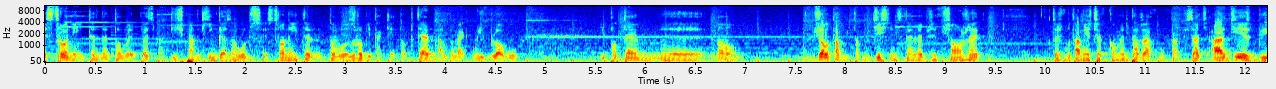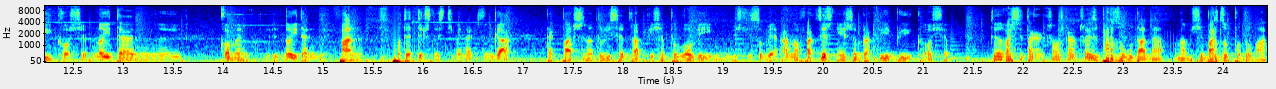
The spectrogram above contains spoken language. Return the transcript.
stronie internetowej, powiedzmy jakiś pan Kinga założy sobie stronę internetową, zrobi takie top 10 albo na jakimś blogu i potem y, no, wziął tam, tam 10 najlepszych książek, ktoś mu tam jeszcze w komentarzach mógł napisać, a gdzie jest Buick 8? No i ten y, koment, no i ten fan hipotetyczny Stephena Kinga tak patrzy na Tulisę, drapie się po głowie i myśli sobie, a no faktycznie jeszcze brakuje Buick 8. To jest właśnie taka książka, która jest bardzo udana, ona mi się bardzo podoba.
